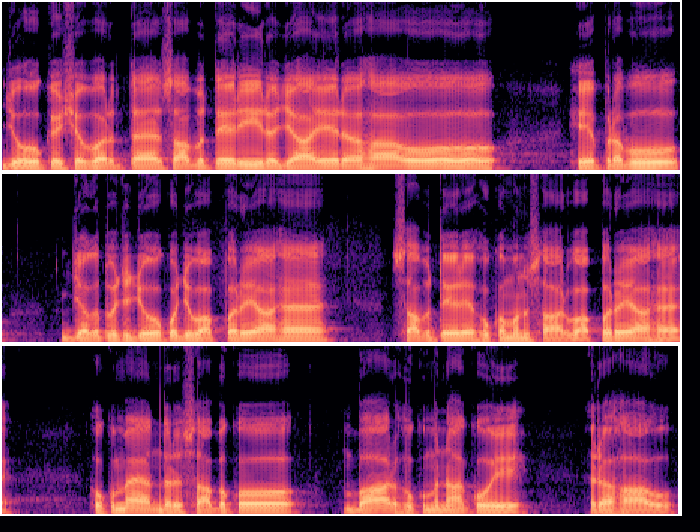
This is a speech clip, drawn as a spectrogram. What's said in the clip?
ਜੋ ਕਿਛ ਵਰਤੈ ਸਭ ਤੇਰੀ ਰਜਾਏ ਰਹਾਓ। हे ਪ੍ਰਭੂ, ਜਗਤ ਵਿੱਚ ਜੋ ਕੁਝ ਵਾਪਰ ਰਿਹਾ ਹੈ, ਸਭ ਤੇਰੇ ਹੁਕਮ ਅਨੁਸਾਰ ਵਾਪਰ ਰਿਹਾ ਹੈ। ਹੁਕਮੈ ਅੰਦਰ ਸਭ ਕੋ, ਬਾਹਰ ਹੁਕਮ ਨਾ ਕੋਏ। ਰਹਾਓ,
